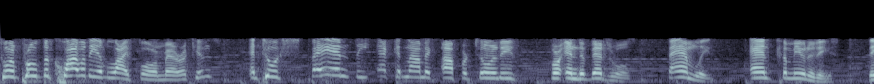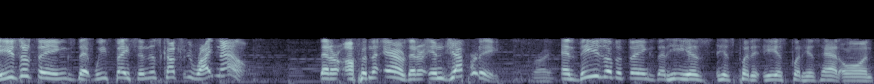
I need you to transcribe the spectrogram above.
to improve the quality of life for Americans and to expand the economic opportunities for individuals, families, and communities. These are things that we face in this country right now that are up in the air, that are in jeopardy. Right. And these are the things that he has his put he has put his hat on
